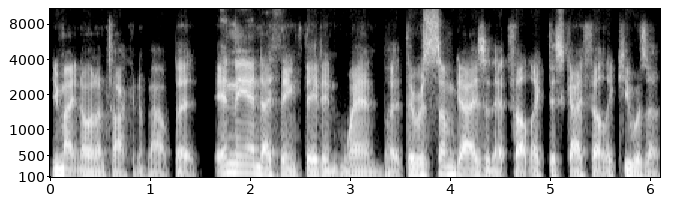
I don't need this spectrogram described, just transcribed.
you might know what I'm talking about, but in the end, I think they didn't win, but there was some guys that felt like this guy felt like he was a,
